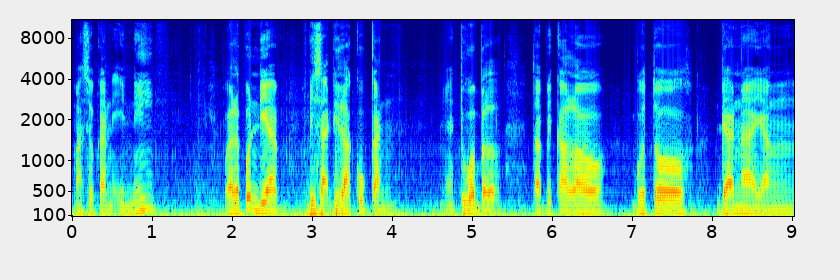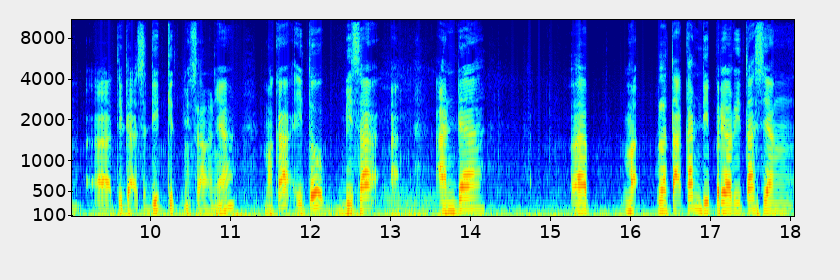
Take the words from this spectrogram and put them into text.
masukan ini walaupun dia bisa dilakukan ya doable, tapi kalau butuh dana yang uh, tidak sedikit misalnya, maka itu bisa Anda uh, letakkan di prioritas yang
